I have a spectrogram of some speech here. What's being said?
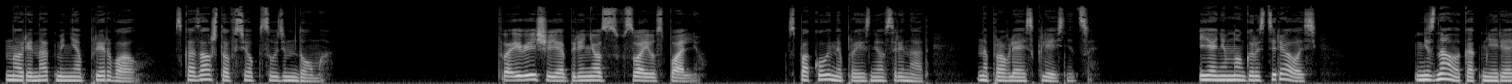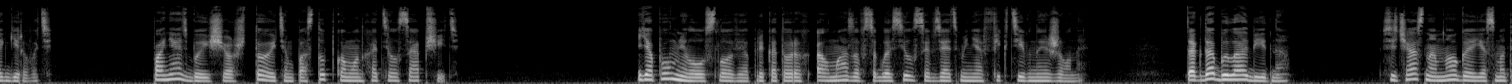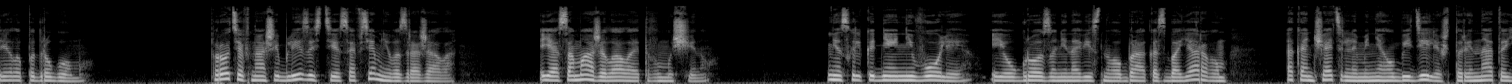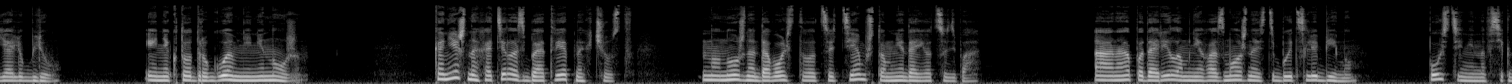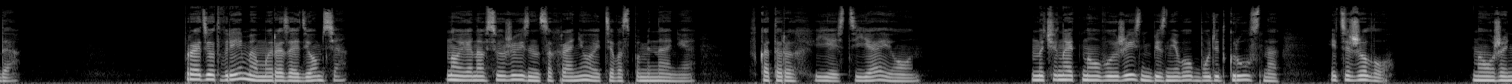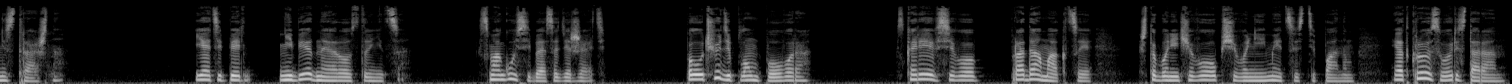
но Ренат меня прервал, сказал, что все обсудим дома. «Твои вещи я перенес в свою спальню», — спокойно произнес Ренат, направляясь к лестнице. Я немного растерялась, не знала, как мне реагировать. Понять бы еще, что этим поступком он хотел сообщить. Я помнила условия, при которых Алмазов согласился взять меня в фиктивные жены. Тогда было обидно. Сейчас на многое я смотрела по-другому. Против нашей близости совсем не возражала. Я сама желала этого мужчину. Несколько дней неволи и угроза ненавистного брака с Бояровым окончательно меня убедили, что Рената я люблю, и никто другой мне не нужен. Конечно, хотелось бы ответных чувств, но нужно довольствоваться тем, что мне дает судьба а она подарила мне возможность быть с любимым, пусть и не навсегда. Пройдет время, мы разойдемся, но я на всю жизнь сохраню эти воспоминания, в которых есть я и он. Начинать новую жизнь без него будет грустно и тяжело, но уже не страшно. Я теперь не бедная родственница. Смогу себя содержать. Получу диплом повара. Скорее всего, Продам акции, чтобы ничего общего не иметь со Степаном, и открою свой ресторан.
